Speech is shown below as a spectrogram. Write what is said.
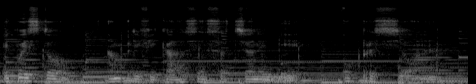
e questo amplifica la sensazione di oppressione.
